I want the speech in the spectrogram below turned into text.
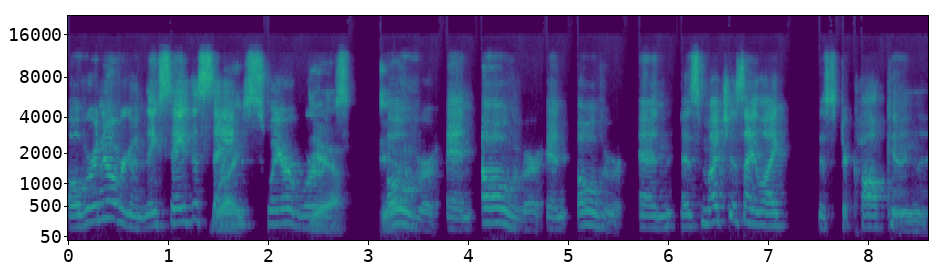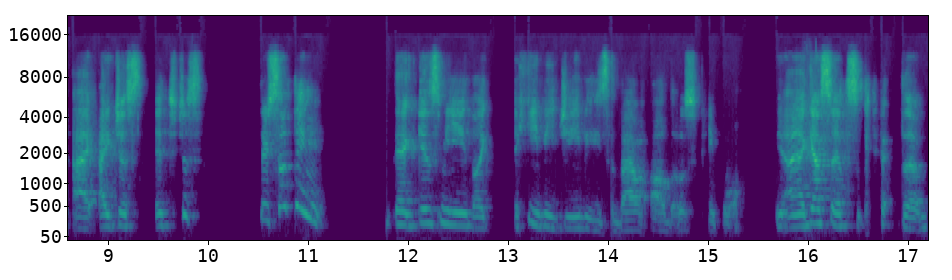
over and over again. They say the same Right. swear words yeah. over and over and over. And as much as I like Mr. Culkin, I, I just, it's just, there's something that gives me like the heebie jeebies about all those people. Yeah, I guess it's the,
